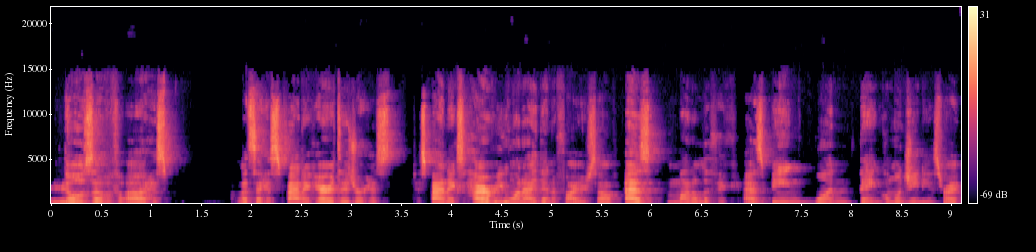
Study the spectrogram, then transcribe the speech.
Mhm. those of uh, his, let's say Hispanic heritage or his Hispanics, however you want to identify yourself, as monolithic, as being one thing, homogeneous, right?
